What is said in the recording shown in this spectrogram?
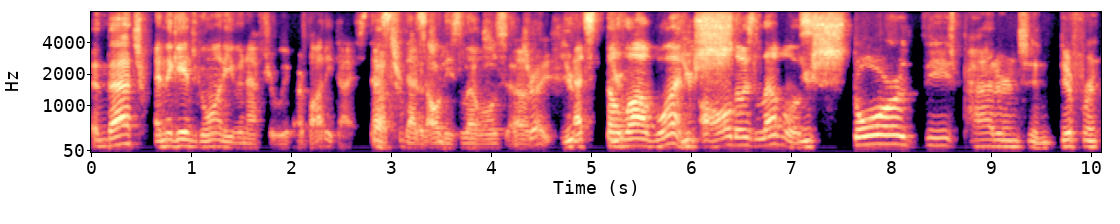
and that's and the games go on even after we, our body dies. That's that's, that's, that's all these levels. That's, of, right. You, that's the you, law of one. You, all those levels. You store these patterns in different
